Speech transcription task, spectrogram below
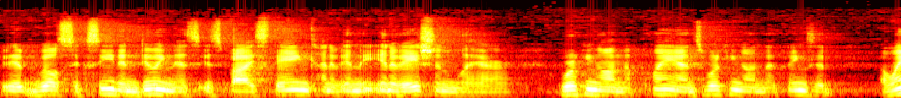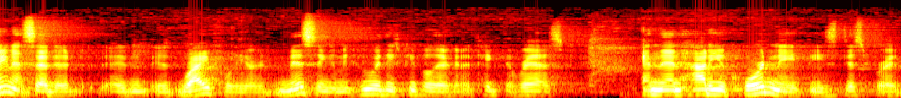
it will succeed in doing this is by staying kind of in the innovation layer, working on the plans, working on the things that Elena said it, rightfully are missing. I mean, who are these people that are going to take the risk? And then how do you coordinate these disparate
